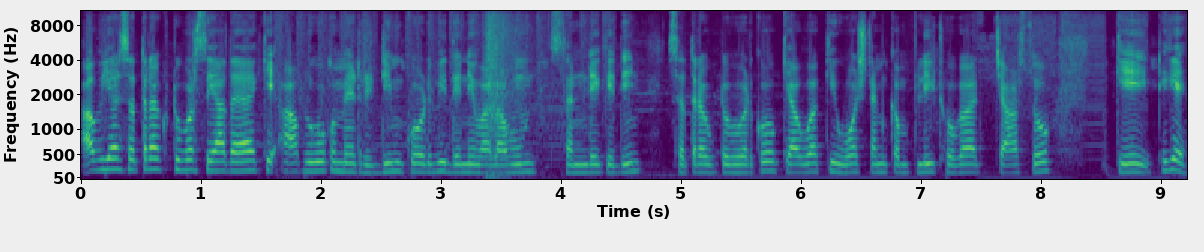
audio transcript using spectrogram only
अब यार सत्रह अक्टूबर से याद आया कि आप लोगों को मैं रिडीम कोड भी देने वाला हूँ संडे के दिन, सत्रह अक्टूबर को। क्या हुआ कि वॉच टाइम कंप्लीट होगा चार सौ के, ठीक है?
